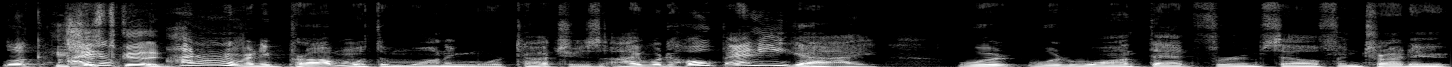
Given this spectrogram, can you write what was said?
Look, He's I just good. I don't have any problem with him wanting more touches. I would hope any guy would would want that for himself and try to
